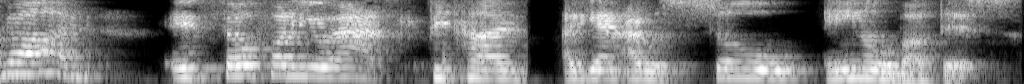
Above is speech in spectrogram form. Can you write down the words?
God, it's so funny you ask because again, I was so anal about this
